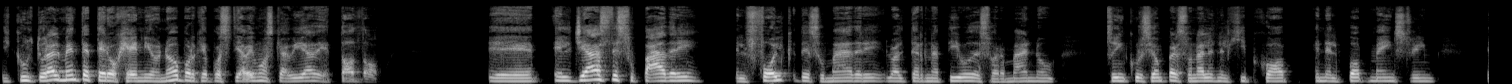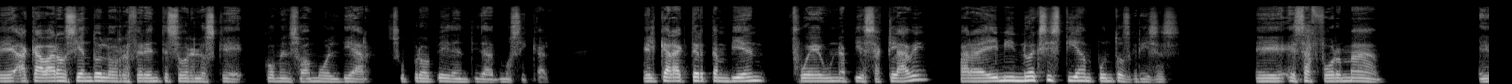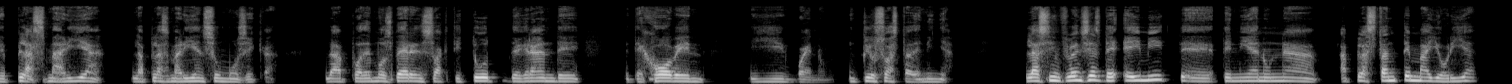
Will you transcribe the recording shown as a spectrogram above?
y culturalmente heterogéneo, ¿no? Porque pues ya vimos que había de todo. Eh, el jazz de su padre, el folk de su madre, lo alternativo de su hermano, su incursión personal en el hip hop, en el pop mainstream, eh, acabaron siendo los referentes sobre los que comenzó a moldear su propia identidad musical. El carácter también fue una pieza clave. Para Amy no existían puntos grises. Eh, esa forma eh, plasmaría, la plasmaría en su música. La podemos ver en su actitud de grande, de joven y bueno, incluso hasta de niña. Las influencias de Amy tenían una aplastante mayoría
